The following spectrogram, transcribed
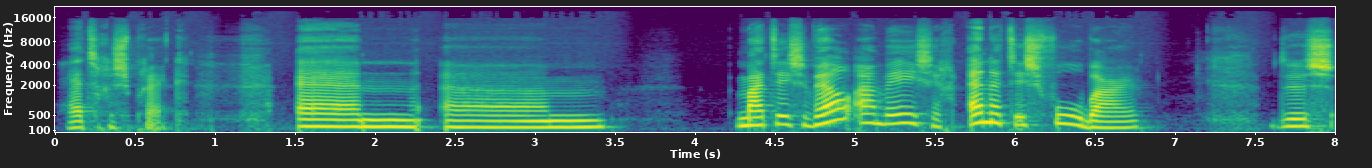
het gesprek. En, um, maar het is wel aanwezig en het is voelbaar. Dus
